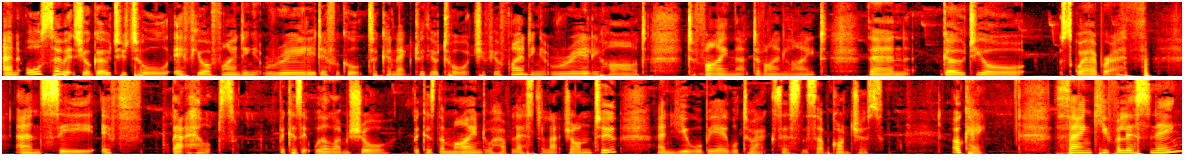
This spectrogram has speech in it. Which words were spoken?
and also, it's your go to tool if you're finding it really difficult to connect with your torch. If you're finding it really hard to find that divine light, then go to your square breath and see if that helps because it will, I'm sure, because the mind will have less to latch on to and you will be able to access the subconscious. Okay. Thank you for listening.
